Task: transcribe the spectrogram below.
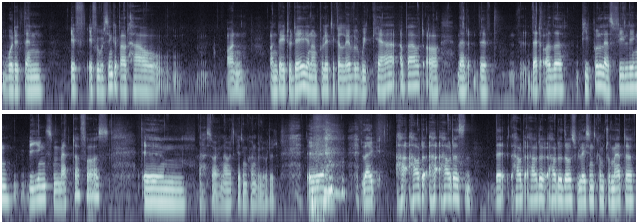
would it then, if if we would think about how on on day to day and on political level we care about, or that the that other people as feeling beings matter for us. Um, ah, sorry, now it's getting convoluted. Uh, like how how, do, how does that how do, how do how do those relations come to matter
